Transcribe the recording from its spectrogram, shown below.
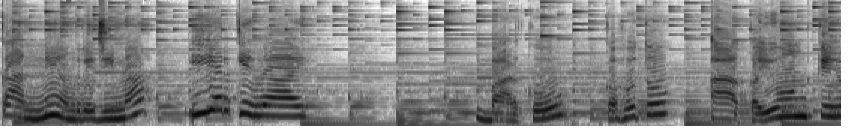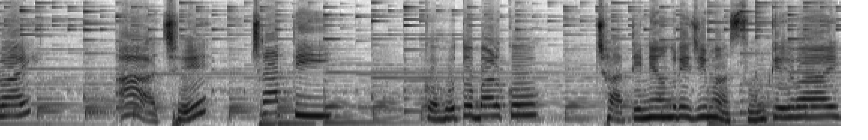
કાનને અંગ્રેજીમાં ઈયર કહેવાય. બાળકો, કહો તો આ કયું અંગ કહેવાય? આ છે છાતી. કહો તો બાળકો છાતીને અંગ્રેજીમાં શું કહેવાય?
